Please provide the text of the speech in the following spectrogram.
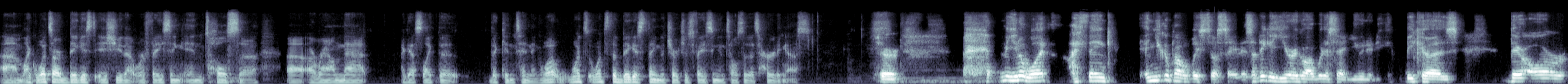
um, like what's our biggest issue that we're facing in tulsa uh, around that i guess like the the contending? What what's what's the biggest thing the church is facing in tulsa that's hurting us? Sure. You know what? I think and you could probably still say this i think a year ago i would have said unity because there are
